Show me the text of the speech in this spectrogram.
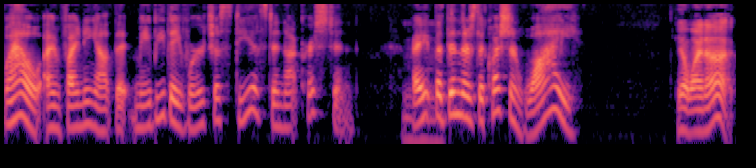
wow, I'm finding out that maybe they were just deist and not Christian, right? Mm-hmm. But then there's the question, why? yeah, why not?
